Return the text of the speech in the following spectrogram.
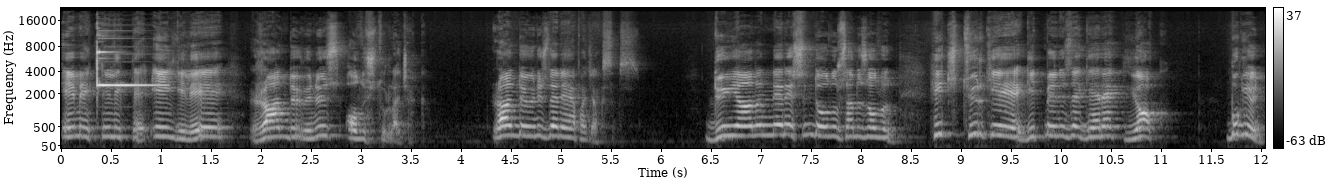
emeklilikle ilgili randevunuz oluşturulacak. Randevunuzda ne yapacaksınız? Dünyanın neresinde olursanız olun. Hiç Türkiye'ye gitmenize gerek yok. Bugün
